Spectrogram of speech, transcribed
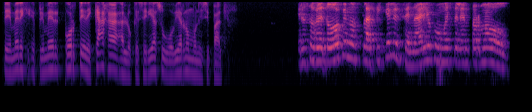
primer, primer corte de caja a lo que sería su gobierno municipal? Pero sobre todo que nos platique el escenario, cómo está el entorno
